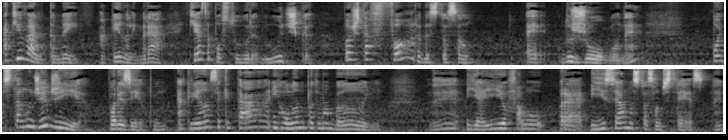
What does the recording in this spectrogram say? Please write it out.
Aqui vale também a pena lembrar que essa postura lúdica pode estar fora da situação é, do jogo, né? Pode estar no dia a dia. Por exemplo, a criança que está enrolando para tomar banho, né? E aí eu falo para e isso é uma situação de estresse, né?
